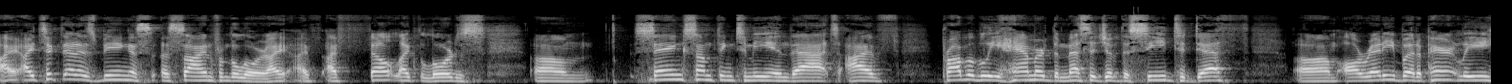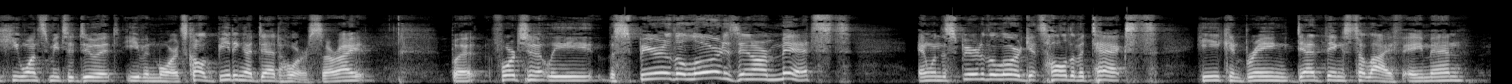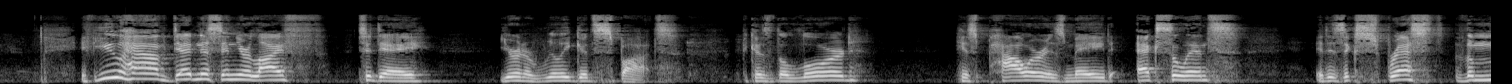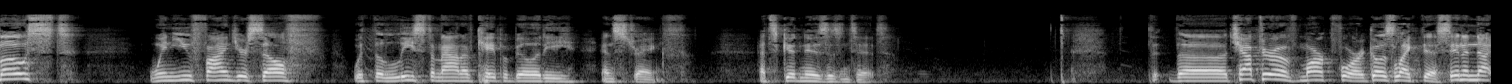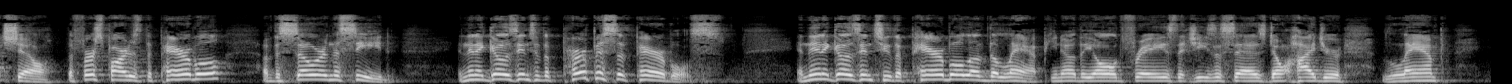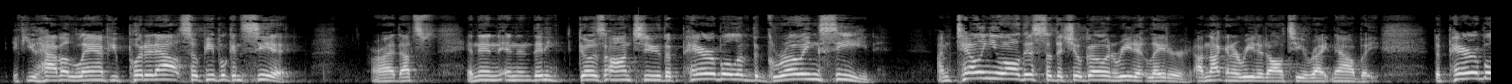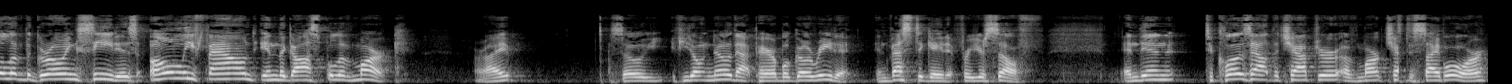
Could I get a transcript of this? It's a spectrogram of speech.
I, I, took that as being a, a sign from the Lord. I, I, I, felt like the Lord is um, saying something to me in that I've probably hammered the message of the seed to death um, already, but apparently he wants me to do it even more. It's called beating a dead horse, all right? But fortunately, the Spirit of the Lord is in our midst. And when the Spirit of the Lord gets hold of a text, he can bring dead things to life. Amen. If you have deadness in your life today, you're in a really good spot because the Lord, his power is made excellent it is expressed the most when you find yourself with the least amount of capability and strength. That's good news, isn't it? The, chapter of Mark 4, it goes like this in a nutshell. The first part is the parable of the sower and the seed. And then it goes into the purpose of parables. And then it goes into the parable of the lamp. You know, the old phrase that Jesus says, don't hide your lamp. If you have a lamp, you put it out so people can see it. All right. That's, and then, and then he goes on to the parable of the growing seed. I'm telling you all this so that you'll go and read it later. I'm not going to read it all to you right now, but the parable of the growing seed is only found in the gospel of Mark. All right. So if you don't know that parable, go read it. Investigate it for yourself. And then to close out the chapter of Mark chapter disciple,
